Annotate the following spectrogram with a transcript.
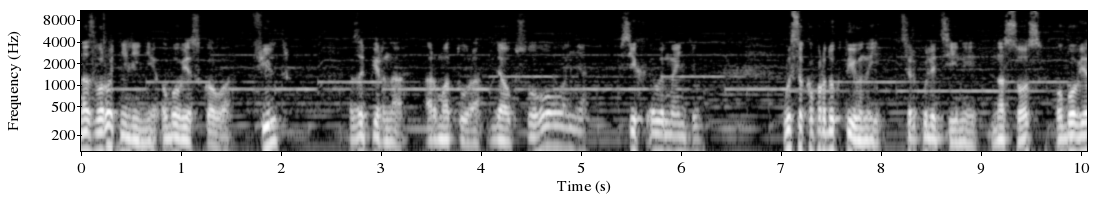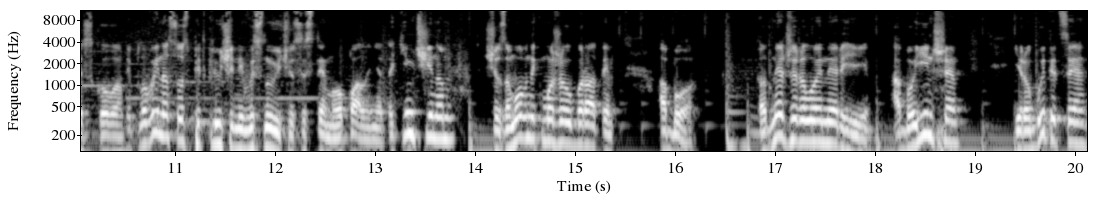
На зворотній лінії обов'язково фільтр, запірна арматура для обслуговування всіх елементів, високопродуктивний циркуляційний насос обов'язково. Тепловий насос підключений в існуючу систему опалення таким чином, що замовник може обирати або одне джерело енергії, або інше, і робити це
